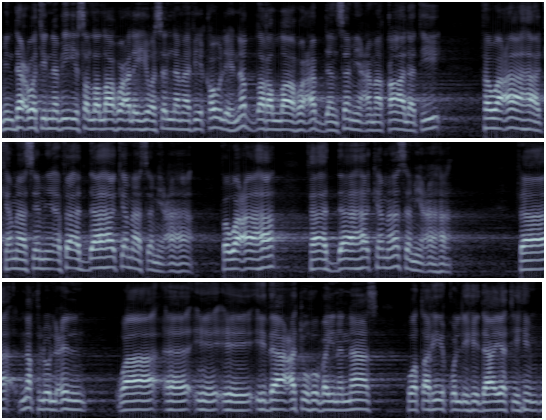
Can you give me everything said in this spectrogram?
من دعوة النبي صلى الله عليه وسلم في قوله نظر الله عبدا سمع مقالتي فوعاها كما سمع فأداها كما سمعها. فوعاها فأداها كما سمعها. فنقل العلم وإذاعته بين الناس هو طريق لهدايتهم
